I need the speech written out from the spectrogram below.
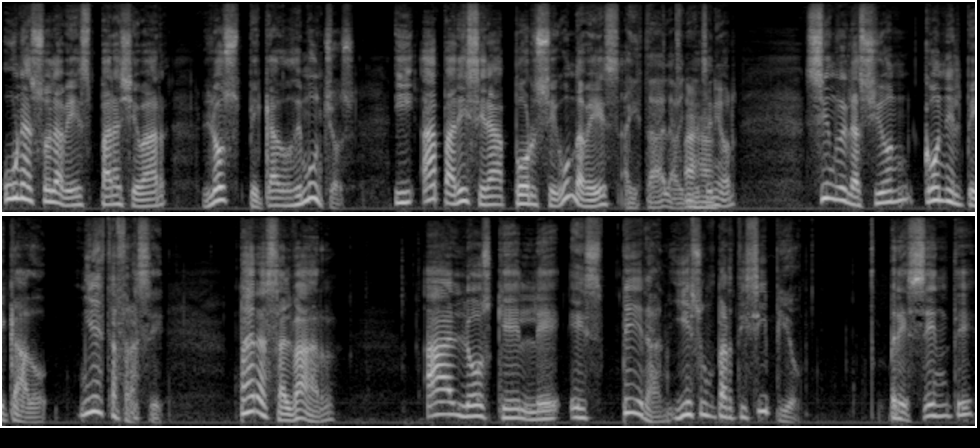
una sola vez para llevar los pecados de muchos y aparecerá por segunda vez, ahí está la venida del. Señor, sin relación con el pecado. Mira esta frase, para salvar a los que le esperan. Y es un participio presente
